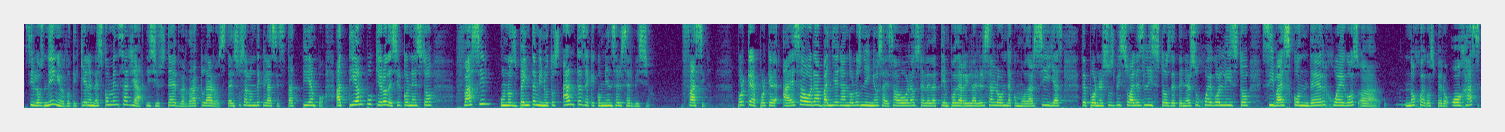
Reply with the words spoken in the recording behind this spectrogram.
Si los niños lo que quieren es comenzar ya y si usted, ¿verdad? Claro, está en su salón de clase, está a tiempo. A tiempo quiero decir con esto fácil unos 20 minutos antes de que comience el servicio. Fácil. ¿Por qué? Porque a esa hora van llegando los niños, a esa hora usted le da tiempo de arreglar el salón, de acomodar sillas, de poner sus visuales listos, de tener su juego listo, si va a esconder juegos, ah, no juegos, pero hojas,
